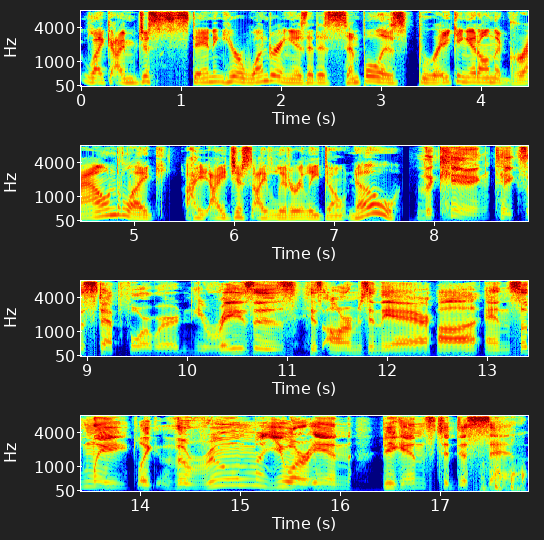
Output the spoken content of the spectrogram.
like I'm just standing here wondering is it as simple as breaking it on the ground like I I just I literally don't know. The king takes a step forward and he raises his arms in the air. Uh, and suddenly, like, the room you are in begins to descend. Oh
